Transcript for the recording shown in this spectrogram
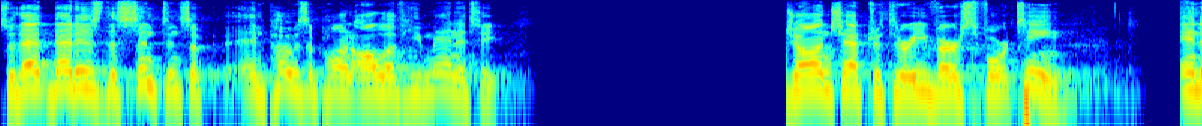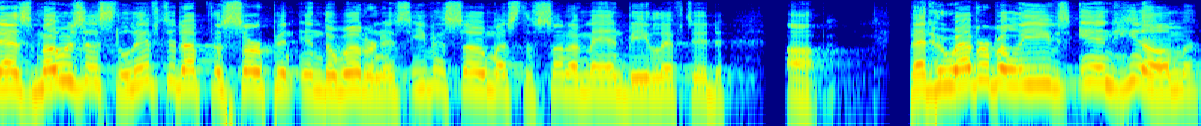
So that, that is the sentence of, imposed upon all of humanity. John chapter 3, verse 14. And as Moses lifted up the serpent in the wilderness, even so must the Son of Man be lifted up, that whoever believes in him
